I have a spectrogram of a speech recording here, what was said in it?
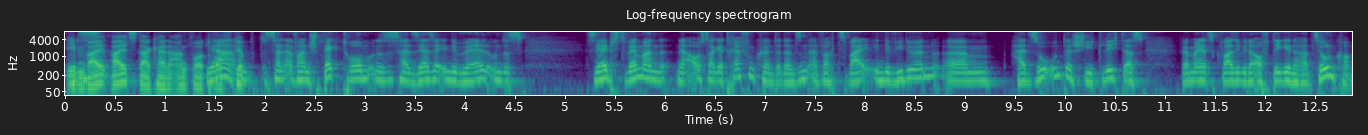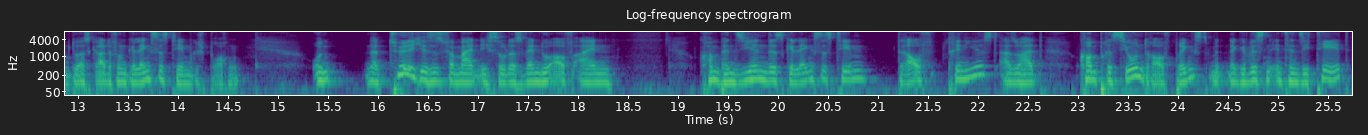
Eben, weil es da keine Antwort ja, drauf gibt. Es ist halt einfach ein Spektrum und es ist halt sehr, sehr individuell und es, selbst wenn man eine Aussage treffen könnte, dann sind einfach zwei Individuen ähm, halt so unterschiedlich, dass, wenn man jetzt quasi wieder auf Degeneration kommt, du hast gerade von Gelenksystemen gesprochen. Und natürlich ist es vermeintlich so, dass wenn du auf ein kompensierendes Gelenksystem drauf trainierst, also halt Kompression drauf bringst mit einer gewissen Intensität,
